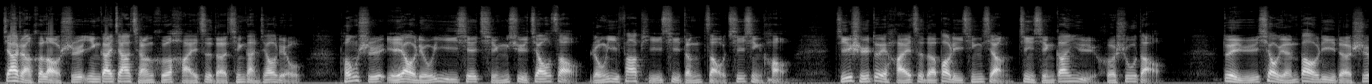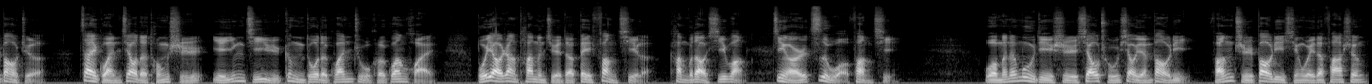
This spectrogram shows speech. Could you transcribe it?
家长和老师应该加强和孩子的情感交流，同时也要留意一些情绪焦躁、容易发脾气等早期信号，及时对孩子的暴力倾向进行干预和疏导。对于校园暴力的施暴者，在管教的同时，也应给予更多的关注和关怀，不要让他们觉得被放弃了，看不到希望，进而自我放弃。我们的目的是消除校园暴力，防止暴力行为的发生，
